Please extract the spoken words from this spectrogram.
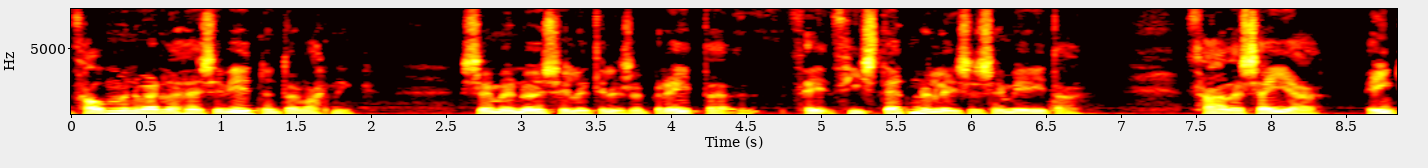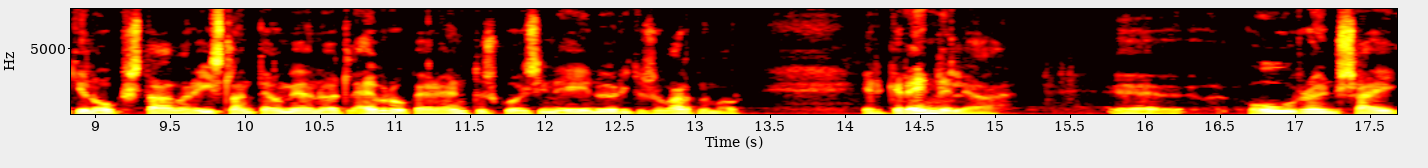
þá mun verða þessi vitundarvakning sem er nöðsileg til þess að breyta því stefnuleysi sem er í dag. Það að segja engin ógstafar Íslandi á meðan öll Evrópa er að endur skoða sín eigin öryggis og varnamál er greinilega uh, óraunsæ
